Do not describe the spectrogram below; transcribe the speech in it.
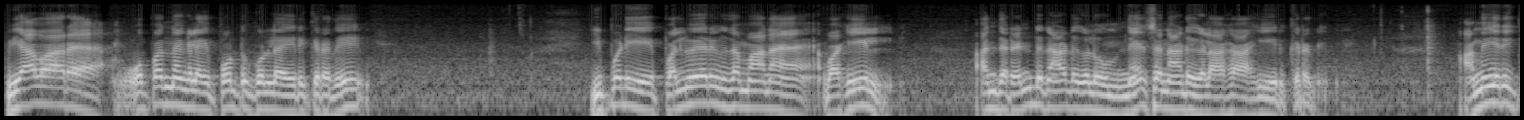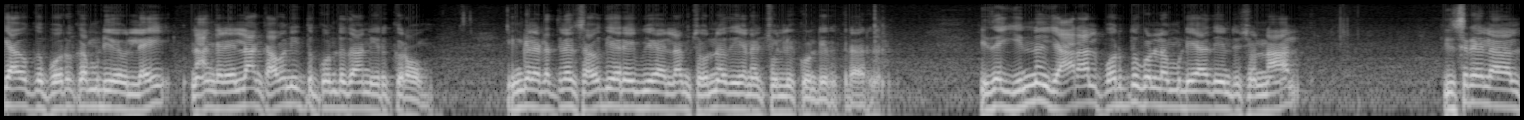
வியாபார ஒப்பந்தங்களை போட்டுக்கொள்ள இருக்கிறது. இப்படி பல்வேறு விதமான வகையில் அந்த ரெண்டு நாடுகளும் நேச நாடுகளாக ஆகியிருக்கிறது. அமெரிக்காவுக்கு பொறுக்க முடியவில்லை. நாங்கள் எல்லாம் கவனித்து கொண்டு தான் இருக்கிறோம். எங்களிடத்தில் சவுதி அரேபியா எல்லாம் சொன்னது என சொல்லி கொண்டிருக்கிறார்கள். இதை இன்னும் யாரால் பொறுத்து கொள்ள முடியாது என்று சொன்னால் இஸ்ரேலால்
